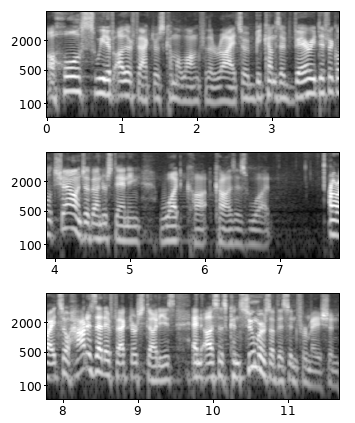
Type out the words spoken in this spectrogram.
A whole suite of other factors come along for the ride. So it becomes a very difficult challenge of understanding what ca causes what. All right, so how does that affect our studies and us as consumers of this information?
